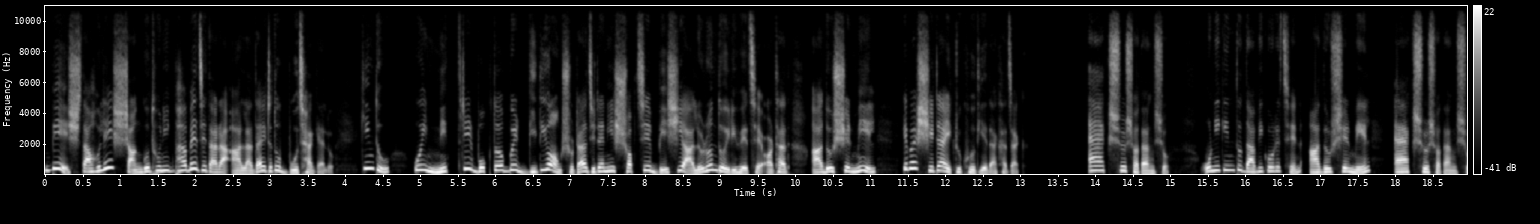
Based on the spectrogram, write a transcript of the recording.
বেশ, তাহলে সাংগঠনিকভাবে যে তারা আলাদা, এটা তো বোঝা গেল। কিন্তু ওই নেত্রীর বক্তব্যের দ্বিতীয় অংশটা যেটা নিয়ে সবচেয়ে বেশি আলোড়ন তৈরি হয়েছে, অর্থাৎ আদর্শের মিল, এবার সেটা একটু খতিয়ে দেখা যাক। একশো শতাংশ। উনি কিন্তু দাবি করেছেন আদর্শের মেল একশো শতাংশ।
